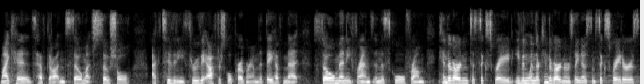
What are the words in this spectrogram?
my kids have gotten so much social activity through the after school program that they have met so many friends in this school from kindergarten to sixth grade. Even when they're kindergartners, they know some sixth graders,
